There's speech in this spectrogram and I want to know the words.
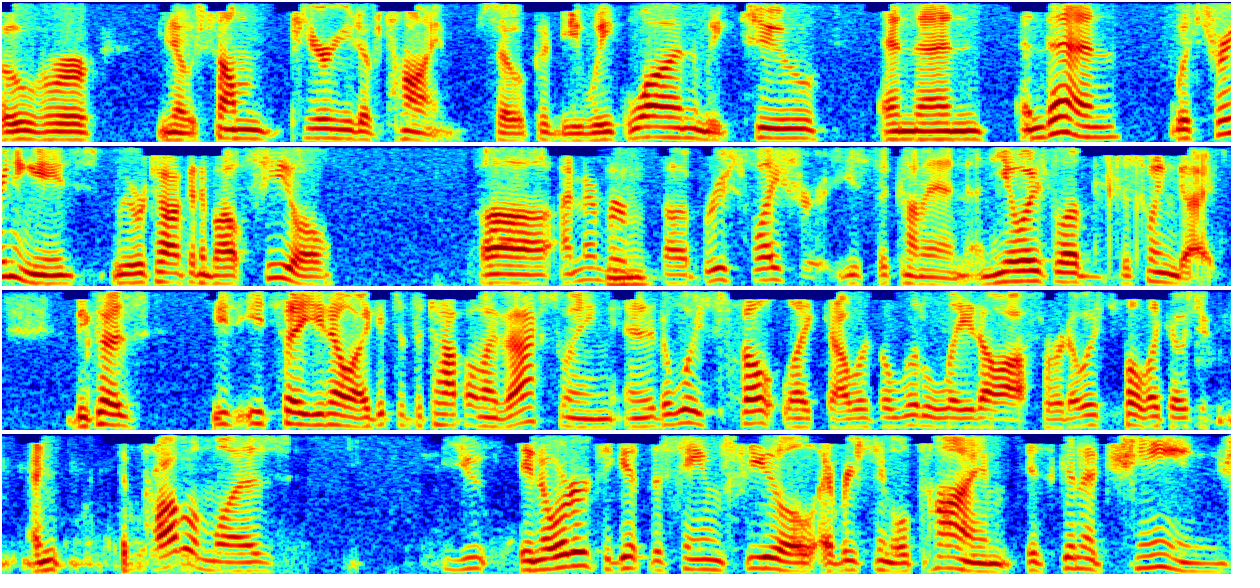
over you know some period of time. So it could be week one, week two, and then and then with training aids, we were talking about feel. Uh, I remember mm-hmm. uh, Bruce Fleisher used to come in, and he always loved the swing guides because he'd, he'd say, you know, I get to the top of my backswing, and it always felt like I was a little laid off, or it always felt like I was. And the problem was, you in order to get the same feel every single time, it's going to change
